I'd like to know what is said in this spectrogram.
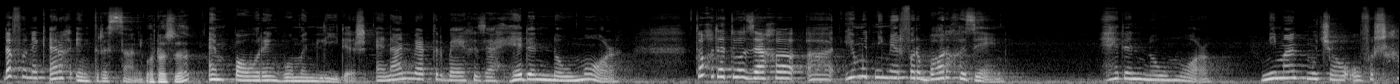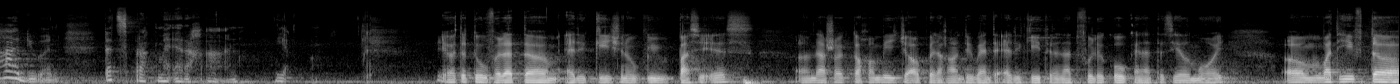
dat vond ik erg interessant. Wat is dat? Empowering Women Leaders. En dan werd erbij gezegd, hidden no more. Toch, dat wil zeggen, uh, je moet niet meer verborgen zijn. Hidden no more. Niemand moet jou overschaduwen. Dat sprak me erg aan. Ja. Je had het over dat um, education ook uw passie is. Um, daar zou ik toch een beetje op willen gaan. U bent de educator en dat voel ik ook en dat is heel mooi. Um, wat heeft, uh,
